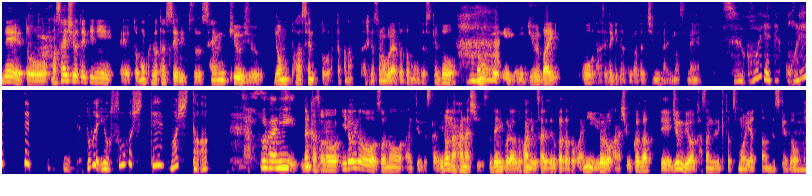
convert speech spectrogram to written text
で、えっと、まあ、最終的に、えっと、目標達成率1094%やったかな確かそのぐらいだったと思うんですけど、目標はい。金額の10倍を達成できたという形になりますね。すごいで、これって、どうで予想してました？さすがに、なんかその、いろいろ、その、なんていうんですかね、いろんな話、すでにクラウドファンディングされてる方とかに、いろいろお話伺って、準備は重ねてきたつもりやったんですけど、うん。ま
